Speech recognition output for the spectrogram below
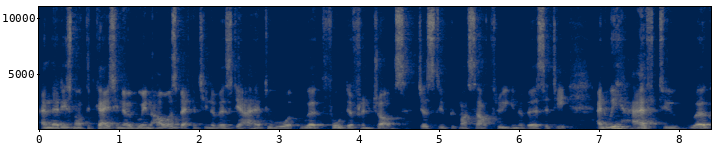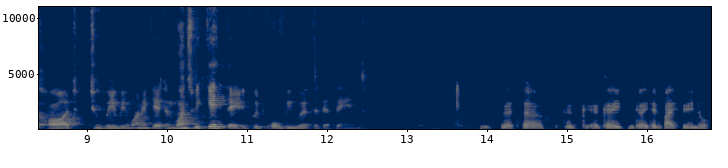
And that is not the case. You know, when I was back at university, I had to work, work four different jobs just to put myself through university. And we have to work hard to where we want to get. And once we get there, it would all be worth it at the end. That's a, a, great, great advice to end off.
